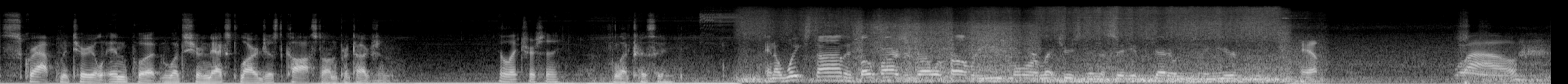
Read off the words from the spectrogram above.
scrap material input, what's your next largest cost on production? Electricity. Electricity. In a week's time, if both fires are done, we'll probably use more electricity than the city of Decatur uses in a year. Yep. Wow.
